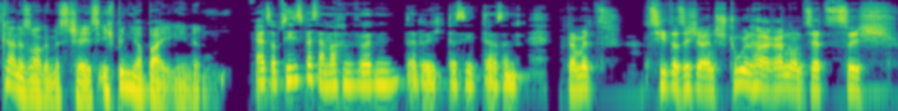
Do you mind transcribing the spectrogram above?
Keine Sorge, Miss Chase, ich bin ja bei Ihnen. Als ob sie es besser machen würden, dadurch, dass sie da sind. Damit zieht er sich einen Stuhl heran und setzt sich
